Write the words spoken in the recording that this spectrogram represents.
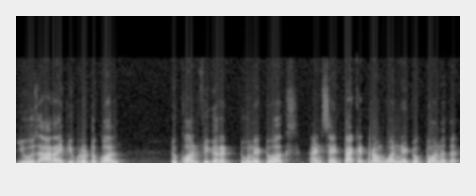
use RIP protocol to configure two networks and send packet from one network to another.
